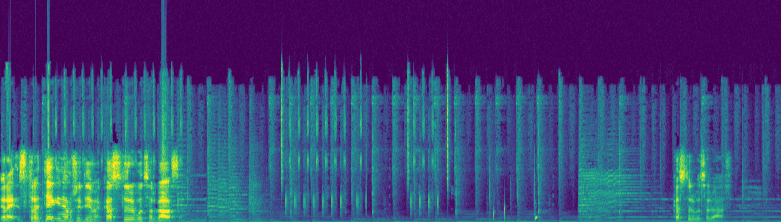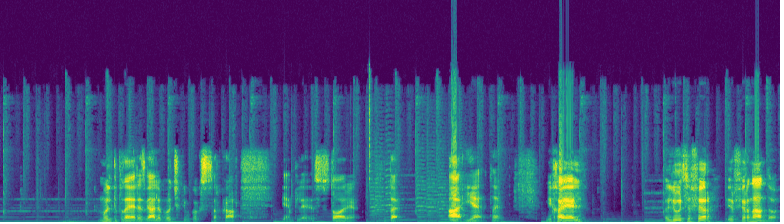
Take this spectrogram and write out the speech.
Gerai, strateginiam žaidime, kas turi būti svarbiausia? Kas turi būti svarbiausia? Multiplayeris gali būti, kaip koks StarCraft gameplayeris, istorija. Taip. A, jie, yeah, taip. Michael, Lucifer ir Fernando.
